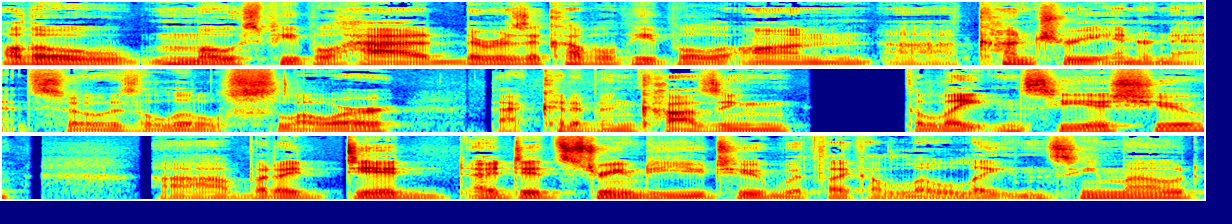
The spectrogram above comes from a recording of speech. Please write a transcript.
Although most people had, there was a couple people on uh, country internet, so it was a little slower. That could have been causing the latency issue. Uh, but I did, I did stream to YouTube with like a low latency mode,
